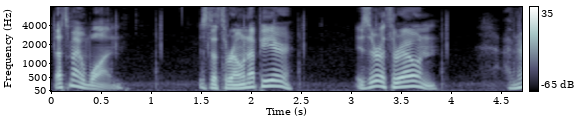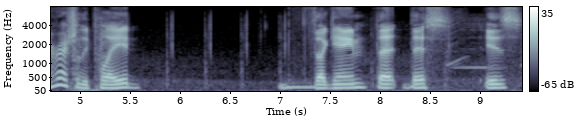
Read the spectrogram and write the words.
That's my one. Is the throne up here? Is there a throne? I've never actually played the game that this is.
